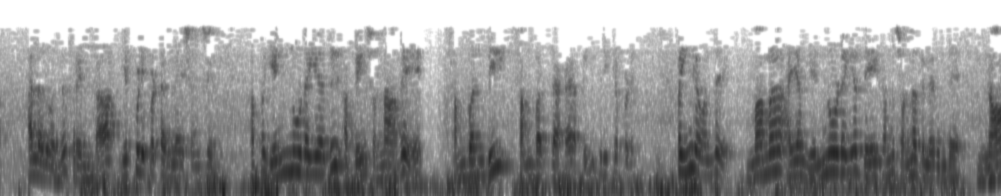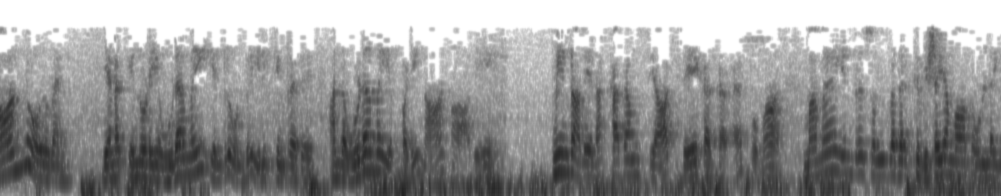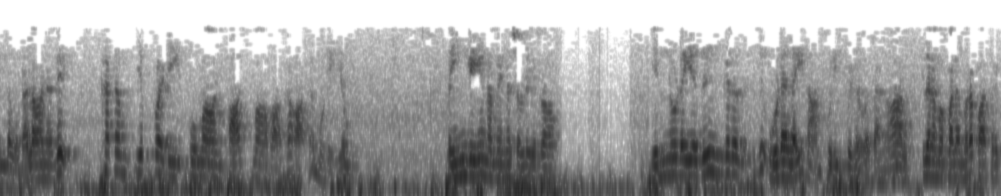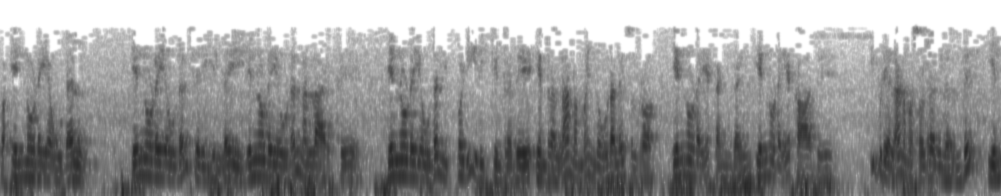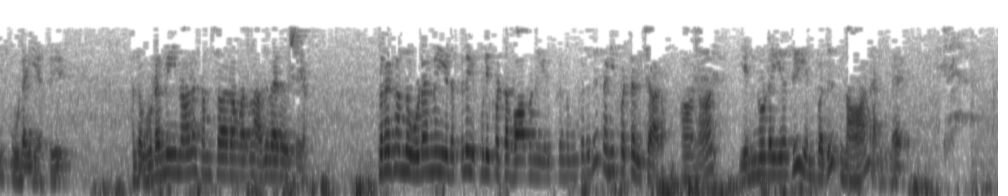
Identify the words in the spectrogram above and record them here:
அல்லது வந்து ஃப்ரெண்டா எப்படிப்பட்ட ரிலேஷன்ஷிப் அப்ப என்னுடையது அப்படின்னு சொன்னாவே சம்பந்தி சம்பத்தக அப்படின்னு பிரிக்கப்படும். இப்ப இங்க வந்து மம அயம் என்னுடைய தேகம் சொன்னதுல இருந்து நான் ஒருவன். எனக்கு என்னுடைய உடைமை என்று ஒன்று இருக்கின்றது. அந்த உடைமை எப்படி நான் ஆவேன்? மீண்டும் அதேதான் கதம் சியாத் தேக புமார் மம என்று சொல்வதற்கு விஷயமாக உள்ள இந்த உடலானது கதம் எப்படி புமான் ஆத்மாவாக ஆக முடியும்? இப்ப இங்கேயும் நம்ம என்ன சொல்லுகிறோம்? என்னுடையதுங்கிறது உடலை நாம் குறிப்பிடுவதனால். இதை நம்ம பல முறை பார்த்திருக்கோம். என்னுடைய உடல். என்னுடைய உடல் சரியில்லை. என்னுடைய உடல் நல்லா இருக்கு. என்னுடைய உடல் இப்படி இருக்கின்றது என்றெல்லாம் நம்ம இந்த உடலை சொல்றோம். என்னுடைய கண்கள் என்னுடைய காது. இப்படி எல்லாம் நம்ம சொல்றதுல இருந்து என் உடையது. அந்த உடமையினால சம்சாரம் வரலாம் அது வேற விஷயம். பிறகு அந்த உடைமை இடத்துல எப்படிப்பட்ட பாவனை இருக்கணுங்கிறது தனிப்பட்ட விசாரம். ஆனால் என்னுடையது என்பது நான் அல்ல.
